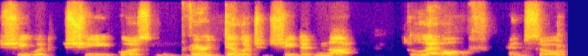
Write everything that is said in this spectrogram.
She would she was very diligent. She did not let off. And so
